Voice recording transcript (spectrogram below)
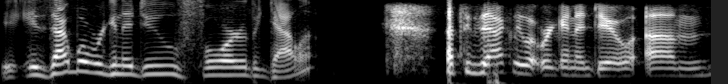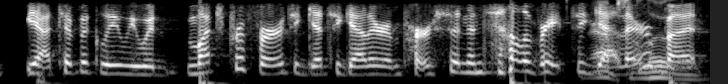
Is that what we're going to do for the gala? That's exactly what we're going to do. Um, yeah, typically we would much prefer to get together in person and celebrate together, Absolutely. but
